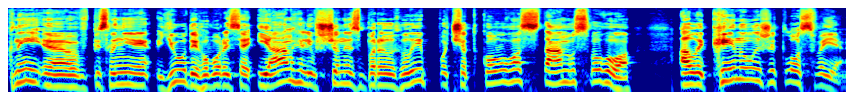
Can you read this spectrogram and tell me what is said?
В книгі е, в післанні Юди говориться і ангелів, що не зберегли початкового стану свого, але кинули житло своє.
